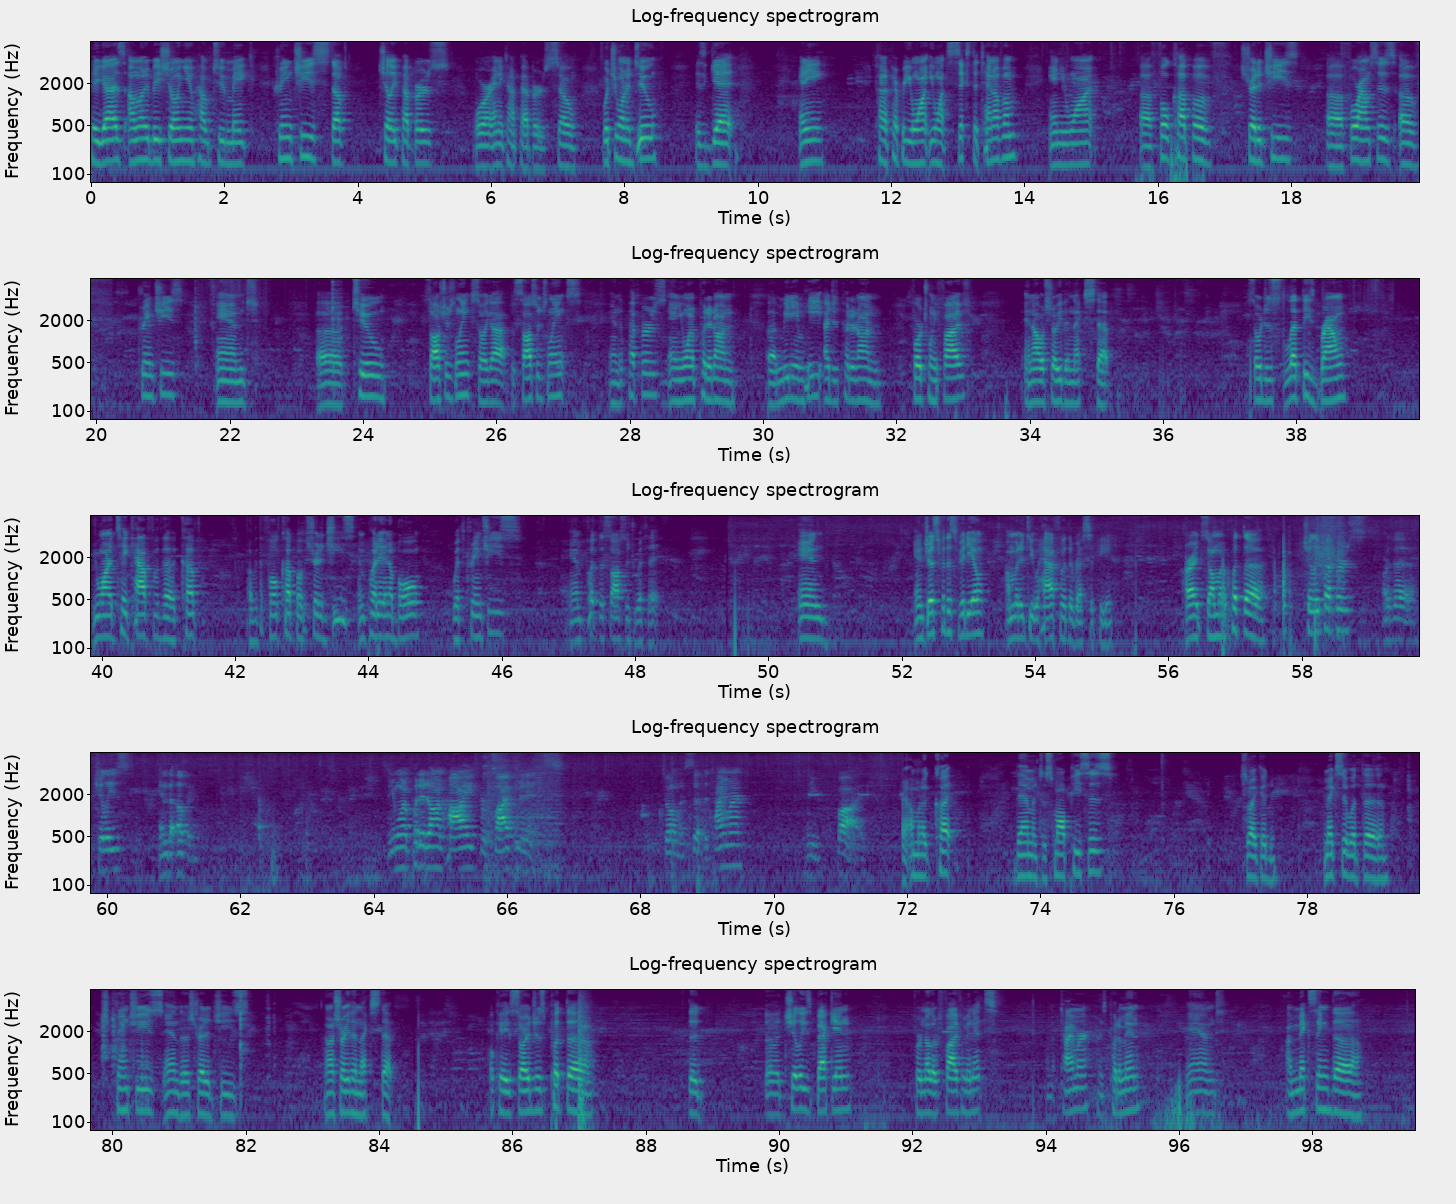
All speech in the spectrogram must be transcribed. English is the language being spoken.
Hey guys, I'm going to be showing you how to make cream cheese stuffed chili peppers or any kind of peppers. So what you want to do is get any kind of pepper you want. You want 6 to 10 of them and you want a full cup of shredded cheese, uh, 4 ounces of cream cheese, and uh, 2 sausage links. So I got the sausage links and the peppers and you want to put it on uh, medium heat. I just put it on 425 and I will show you the next step. So just let these brown. You want to take half of the cup of the full cup of shredded cheese and put it in a bowl with cream cheese and put the sausage with it. And and just for this video, I'm going to do half of the recipe. Alright, so I'm going to put the chili peppers, or the chilies, in the oven. And you want to put it on high for 5 minutes. So I'm going to set the timer. Leave 5. I'm going to cut them into small pieces so I could mix it with the cream cheese and the shredded cheese. And I'll show you the next step. Okay, so I just put the the uh, chilies back in for another five minutes on the timer. I just put them in, and I'm mixing the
